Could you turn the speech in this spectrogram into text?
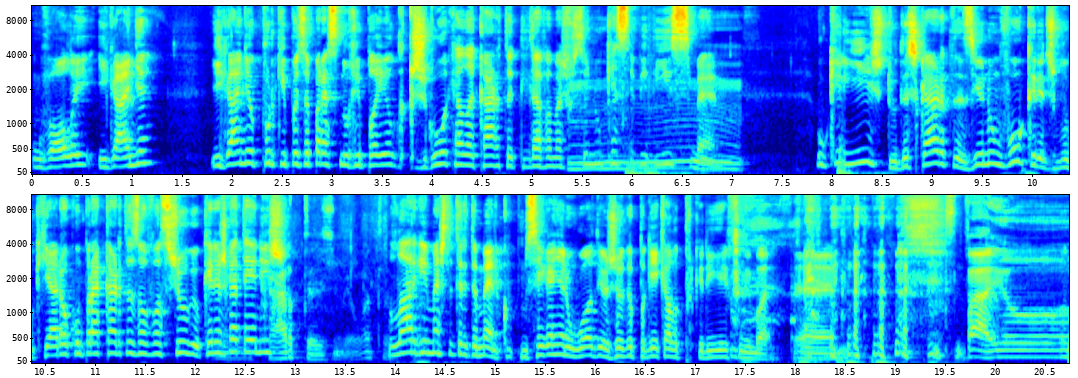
um vôlei e ganha. E ganha porque depois aparece no replay ele que jogou aquela carta que lhe dava mais força. Eu não quero saber disso, man. O que é isto das cartas? Eu não vou querer desbloquear ou comprar cartas ao vosso jogo. Eu quero é jogar ténis. Cartas, meu. Larguem-me esta treta, man. Comecei a ganhar o ódio ao jogo, apaguei aquela porcaria e fui embora. Eh, Pá, o eu.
